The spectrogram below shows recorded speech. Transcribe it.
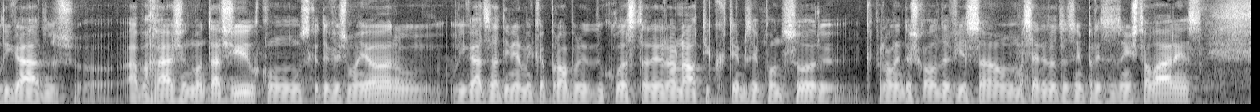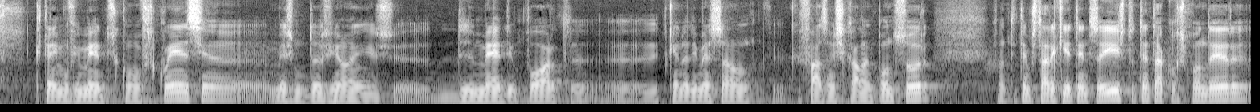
ligados à barragem de Montargil, com um uso cada vez maior, ligados à dinâmica própria do cluster aeronáutico que temos em Pondessor, que para além da Escola de Aviação, uma série de outras empresas a instalarem-se, que têm movimentos com frequência, mesmo de aviões eh, de médio porte, eh, de pequena dimensão, que fazem escala em Pondessor. Portanto, temos de estar aqui atentos a isto, tentar corresponder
